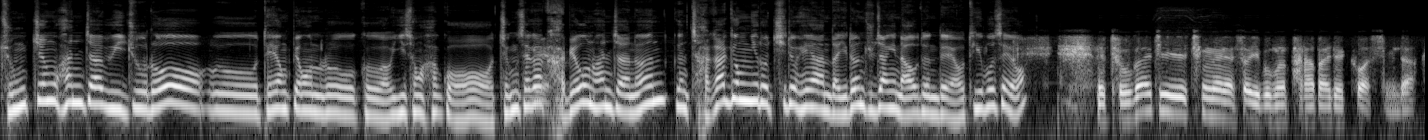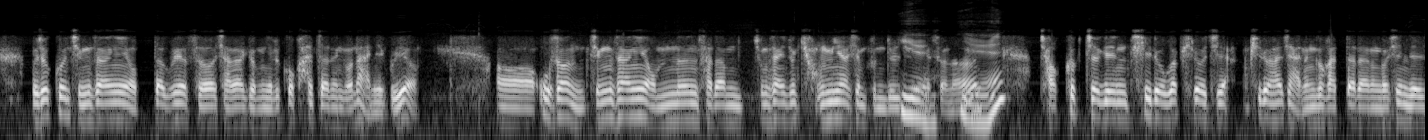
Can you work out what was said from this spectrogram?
중증 환자 위주로 어, 대형 병원으로 그 이송하고 증세가 네. 가벼운 환자는 그 자가격리로 치료해야 한다 이런 주장이 나오던데 어떻게 보세요? 네, 두 가지 측면에서 이 부분을 바라봐야 될 것 같습니다. 무조건 증상이 없다고 해서 자가격리를 꼭 하자는 건 아니고요. 어, 우선 증상이 없는 사람, 증상이 좀 경미하신 분들 중에서는 예. 적극적인 치료가 필요하지, 필요하지 않은 것 같다라는 것이 이제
